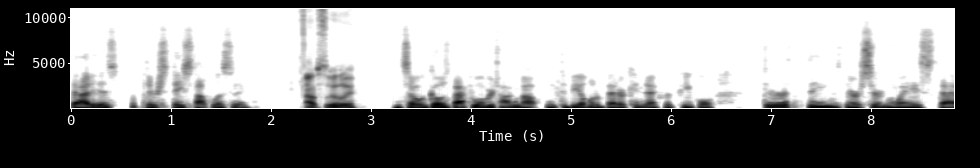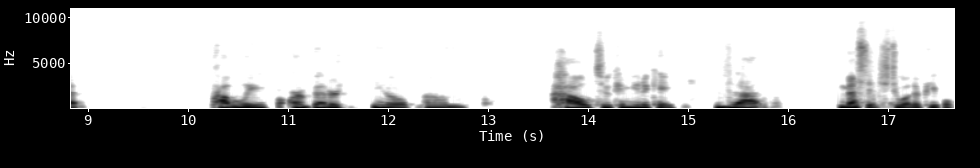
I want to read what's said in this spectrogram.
that is, they they stop listening. Absolutely. And so it goes back to what we're talking about. To be able to better connect with people, there are things, there are certain ways that probably are better. You know, um, how to communicate that message to other people,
